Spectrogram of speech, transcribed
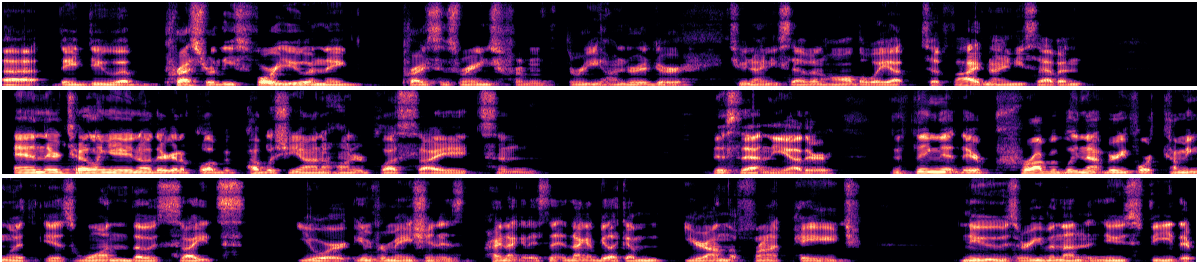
uh, they do a press release for you, and they prices range from 300 or 297 all the way up to 597 and they're telling you you know they're going to publish you on 100 plus sites and this that and the other. The thing that they're probably not very forthcoming with is one those sites your information is probably not going to it's not going to be like a you're on the front page news or even on the news feed that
